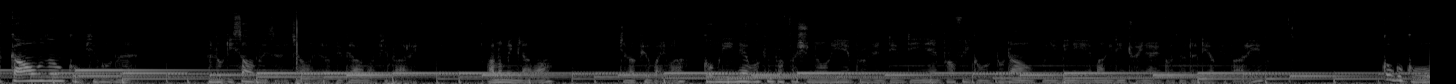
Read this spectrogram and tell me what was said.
အကောင်းဆုံးကိုဖြစ်ဖို့အတွက်ဘယ်လိုတိစောက်မလဲဆိုတဲ့အကြောင်းကိုကျွန်တော်ပြောပြမှာဖြစ်ပါတယ်အားလုံးမင်္ဂလာပါကျွန်တော်ဖြိုးပိုင်ပါ company နဲ့ working professional တွေရဲ့ productivity နဲ့ profit ကိုတိုးတောင်ကူညီပေးနေတဲ့ marketing trainer တွေ consultant တယောက်ဖြစ်ပါတယ် ကိုကိုကို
